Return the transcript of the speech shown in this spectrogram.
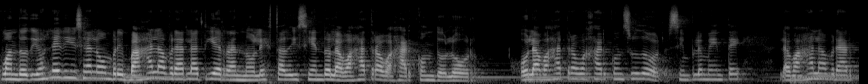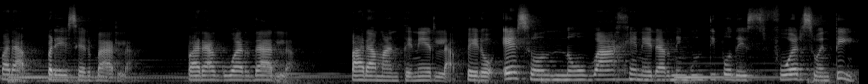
Cuando Dios le dice al hombre, vas a labrar la tierra, no le está diciendo la vas a trabajar con dolor, o la vas a trabajar con sudor, simplemente la vas a labrar para preservarla, para guardarla, para mantenerla, pero eso no va a generar ningún tipo de esfuerzo en ti,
